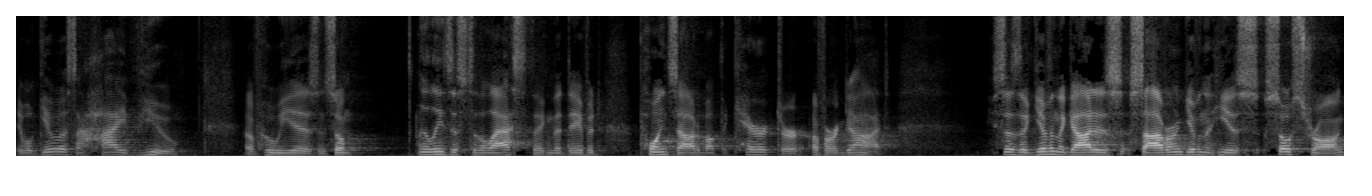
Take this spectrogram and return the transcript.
it will give us a high view of who he is. And so it leads us to the last thing that David points out about the character of our God. He says that given that God is sovereign, given that He is so strong,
